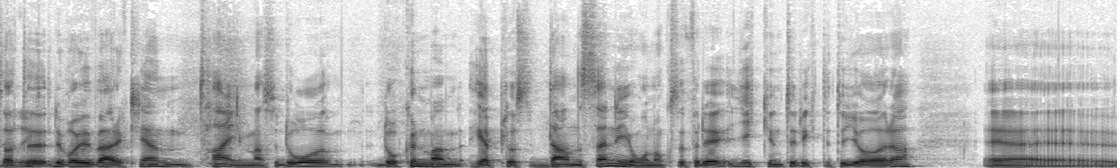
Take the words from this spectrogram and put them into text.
Så det, det, var ju verkligen time. Alltså då, då kunde man helt plötsligt dansa neon också, för det gick ju inte riktigt att göra eh,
